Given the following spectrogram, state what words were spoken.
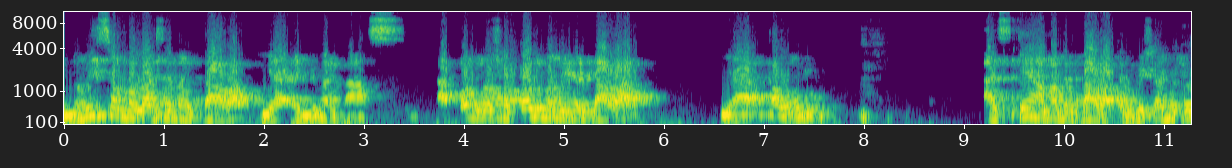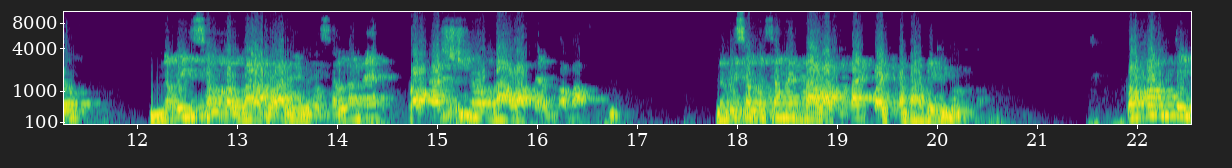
নবী ওয়াসাল্লামের দাওয়াত, ইয়া আইয়ুহান নাস। আর অন্য সকল নবীদের দাওয়াত, ইয়া কাউমি আজকে আমাদের দাওয়াতের বিষয় হলো, নবী সাল্লাল্লাহু আলাইহি ওয়াসাল্লামের প্রকাশ্য দাওয়াতের প্রভাব। নবী ওয়াসাল্লামের দাওয়াতটা কয়েকটা ভাগে বিভক্ত। প্রথম তিন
